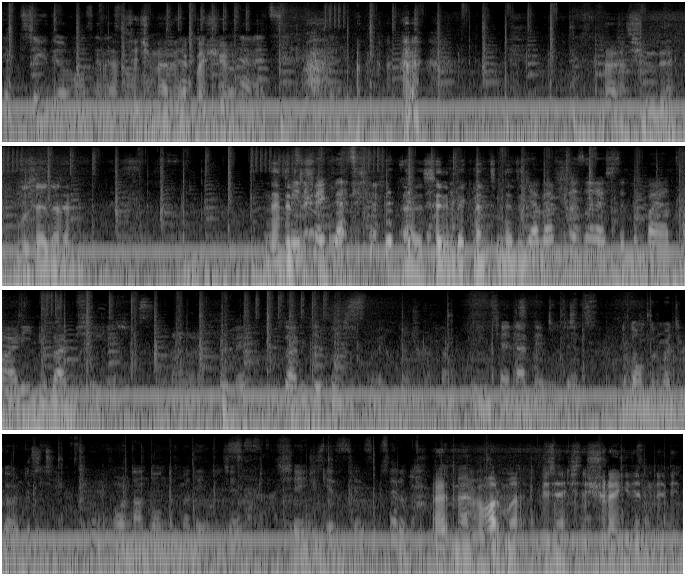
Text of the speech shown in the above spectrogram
Teftişe gidiyorum 10 sene Evet, sonra. seçimler de yaklaşıyor. Evet. Evet şimdi Buse'ye dönelim. Nedir? Benim beklentilerim. Evet, senin beklentin nedir? ya ben biraz araştırdım. Bayağı tarihi güzel bir şehir. Yani öyle güzel bir gezi olmasını bekliyorum bakalım. Yeni şeyler deneyeceğiz. Bir dondurmacı gördük. Oradan dondurma deneyeceğiz. Şehri gezeceğiz. Güzel olur. Evet Merve var mı bize işte şuraya gidelim dediğin?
